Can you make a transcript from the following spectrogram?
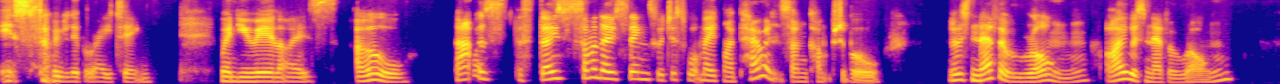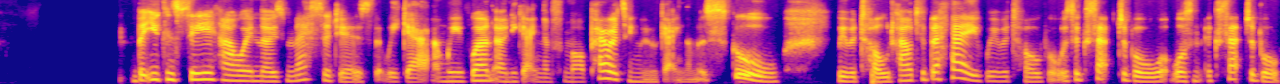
it's so liberating when you realize oh that was the, those some of those things were just what made my parents uncomfortable. It was never wrong. I was never wrong but you can see how in those messages that we get and we weren't only getting them from our parenting we were getting them at school. We were told how to behave. We were told what was acceptable what wasn't acceptable.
